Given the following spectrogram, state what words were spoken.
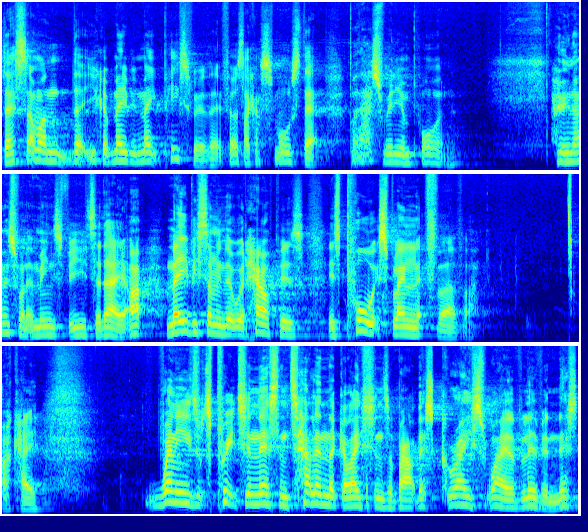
There's someone that you could maybe make peace with. It feels like a small step, but that's really important. Who knows what it means for you today? Uh, maybe something that would help is, is Paul explaining it further. Okay, when he's preaching this and telling the Galatians about this grace way of living, this,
